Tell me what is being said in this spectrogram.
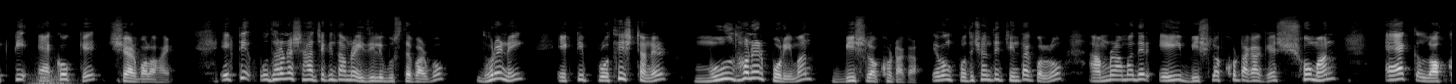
একটি একককে শেয়ার বলা হয়। একটি উদাহরণের সাহায্যে কিন্তু আমরা ইজিলি বুঝতে পারব। ধরে নেই, একটি প্রতিষ্ঠানের মূলধনের পরিমাণ বিশ লক্ষ টাকা এবং প্রতিষ্ঠানটি চিন্তা করল, আমরা আমাদের এই বিশ লক্ষ টাকাকে সমান এক লক্ষ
